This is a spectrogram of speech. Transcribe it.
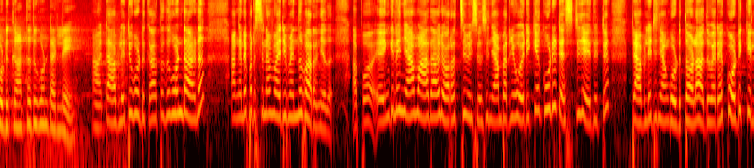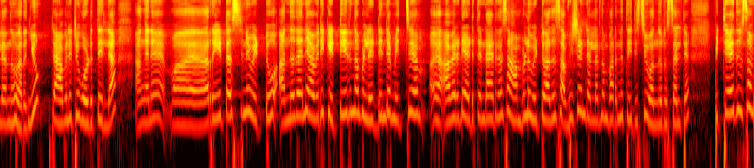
കൊടുക്കാത്തത് കൊണ്ടല്ലേ? ആ ടാബ്ലറ്റ് കൊടുക്കാത്തത് കൊണ്ടാണ് അങ്ങനെ പ്രശ്നം വരുമെന്ന് പറഞ്ഞത്. അപ്പോൾ എങ്കിലും ഞാൻ മാതാവിൽ ഉറച്ച് വിശ്വസിച്ച് ഞാൻ പറഞ്ഞു ഒരിക്കൽ കൂടി ടെസ്റ്റ് ചെയ്തിട്ട് ടാബ്ലറ്റ് ഞാൻ കൊടുത്തോളാം. അതുവരെ കൊടുക്കില്ലെന്ന് പറഞ്ഞു. ടാബ്ലറ്റ് കൊടുത്തില്ല. അങ്ങനെ റീടെസ്റ്റിന് വിട്ടു. അന്ന് തന്നെ അവർ കിട്ടിയിരുന്ന ബ്ലഡിന്റെ മിച്ചം അവരുടെ അടുത്തുണ്ടായിരുന്ന സാമ്പിൾ വിട്ടു. അത് സഫീഷ്യന്റ് അല്ലെന്നും പറഞ്ഞ് തിരിച്ചു വന്നു റിസൾട്ട് പിറ്റേ ദിവസം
